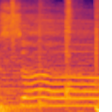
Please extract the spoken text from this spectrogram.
song.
